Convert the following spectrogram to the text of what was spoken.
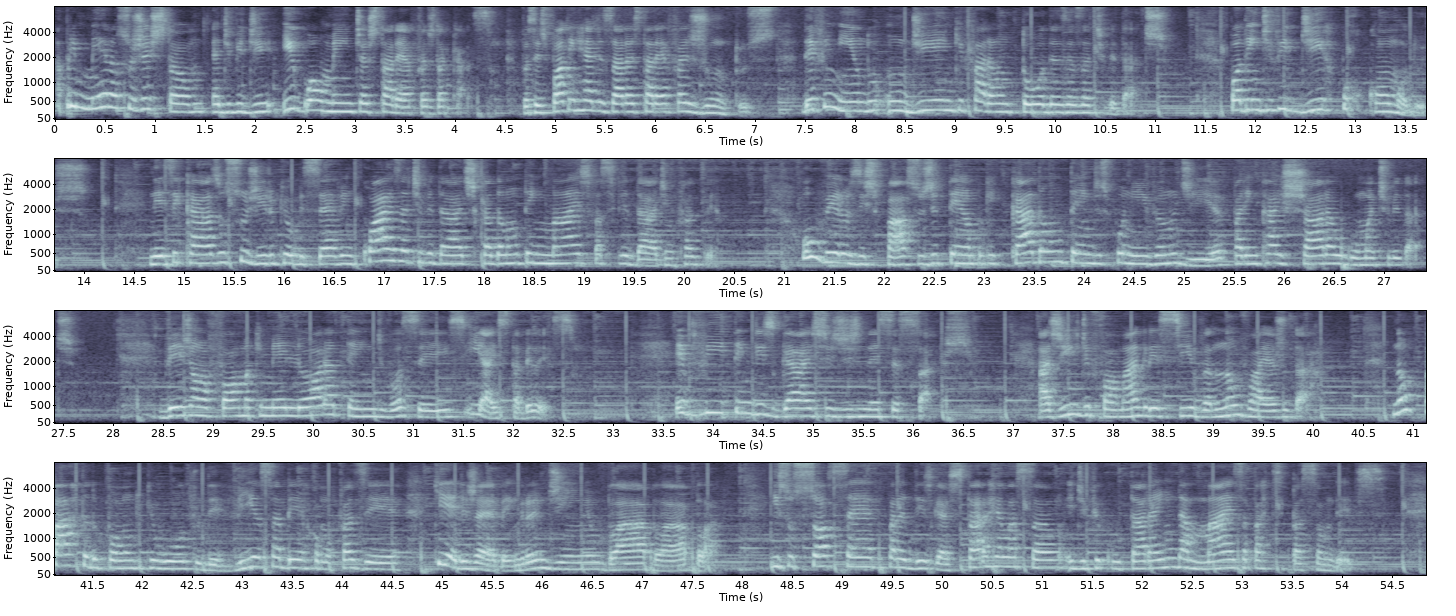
A primeira sugestão é dividir igualmente as tarefas da casa. Vocês podem realizar as tarefas juntos, definindo um dia em que farão todas as atividades podem dividir por cômodos. Nesse caso, sugiro que observem quais atividades cada um tem mais facilidade em fazer. Ou ver os espaços de tempo que cada um tem disponível no dia para encaixar alguma atividade. Vejam a forma que melhor atende vocês e a estabeleçam. Evitem desgastes desnecessários. Agir de forma agressiva não vai ajudar. Não parta do ponto que o outro devia saber como fazer, que ele já é bem grandinho, blá blá blá. Isso só serve para desgastar a relação e dificultar ainda mais a participação deles.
